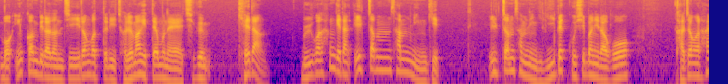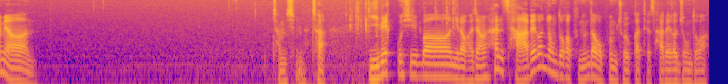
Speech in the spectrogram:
뭐 인건비라든지 이런 것들이 저렴하기 때문에 지금 개당 물건 한 개당 1.3 링깃 1.3 링깃 290원이라고 가정을 하면 잠시만요. 자, 290원이라고 하자면 한 400원 정도가 붙는다고 보면 좋을 것 같아요. 400원 정도가.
